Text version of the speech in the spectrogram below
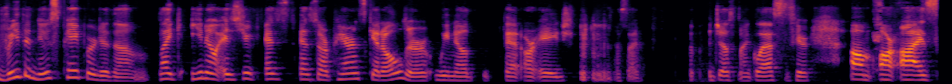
read the newspaper to them like you know as you as as our parents get older we know that our age as i adjust my glasses here um, our eyes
